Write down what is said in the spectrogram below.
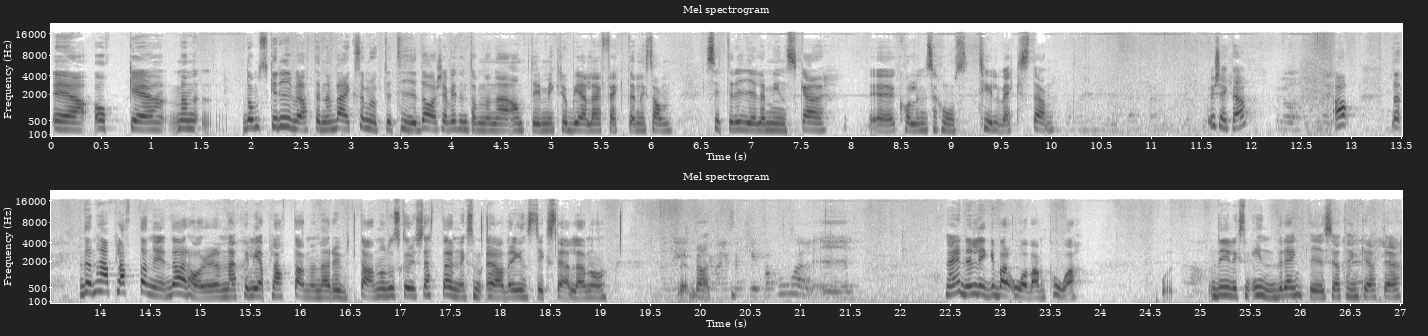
Eh, och, eh, men de skriver att den är verksam upp till 10 dagar, så jag vet inte om den här antimikrobiella effekten liksom sitter i eller minskar eh, kolonisationstillväxten. Ursäkta? Ja. Den, den här plattan, är, där har du den där geléplattan, den där rutan. Och då ska du sätta den liksom över instickställen. Och, det är bra. Kan man liksom klippa hål i... Nej, den ligger bara ovanpå. Och Det är liksom indränkt i, så jag tänker att det...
